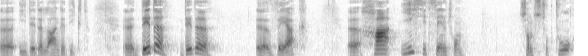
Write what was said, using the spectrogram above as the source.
øh, i dette lange digt. Øh, dette dette øh, værk øh, har i sit centrum som struktur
